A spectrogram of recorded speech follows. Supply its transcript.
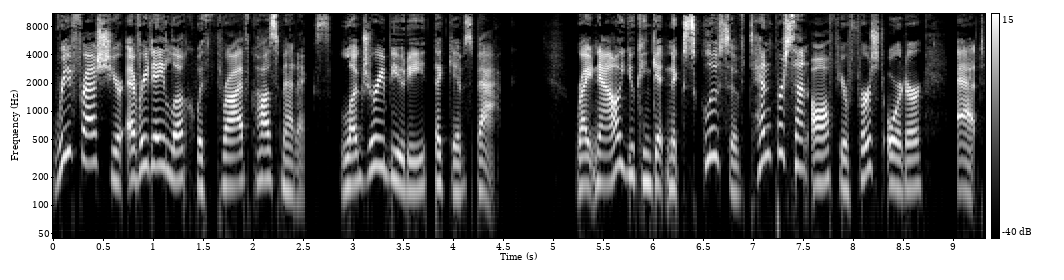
Refresh your everyday look with Thrive Causemetics, luxury beauty that gives back. Right now, you can get an exclusive 10% off your first order at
